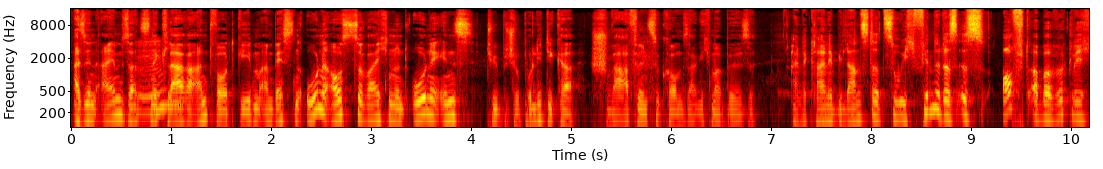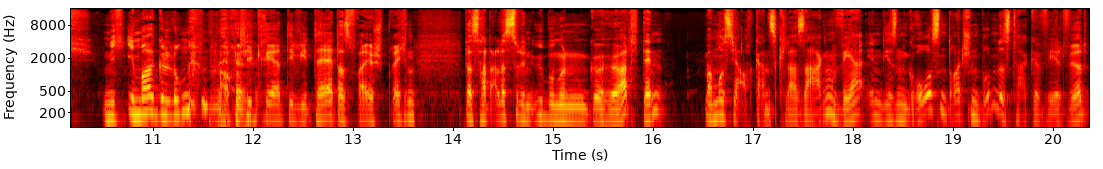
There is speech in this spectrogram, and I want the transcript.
Also in einem Satz mhm. eine klare Antwort geben, am besten ohne auszuweichen und ohne ins typische Politiker schwafeln zu kommen, sage ich mal böse. Eine kleine Bilanz dazu. Ich finde, das ist oft, aber wirklich nicht immer gelungen. Auch die Kreativität, das freie Sprechen, das hat alles zu den Übungen gehört. Denn man muss ja auch ganz klar sagen, wer in diesen großen deutschen Bundestag gewählt wird,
